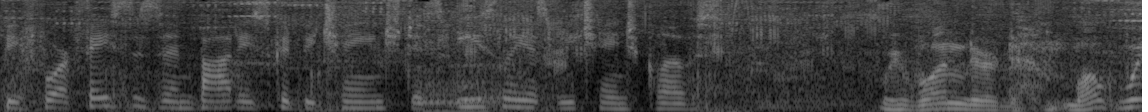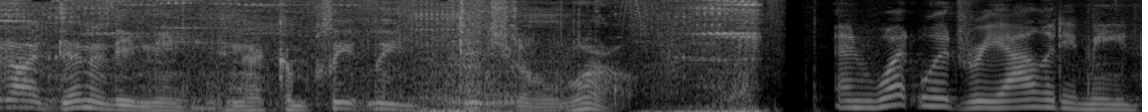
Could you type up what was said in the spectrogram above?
before faces and bodies could be changed as easily as we change clothes. We wondered, what would identity mean in a completely digital world? And what would reality mean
